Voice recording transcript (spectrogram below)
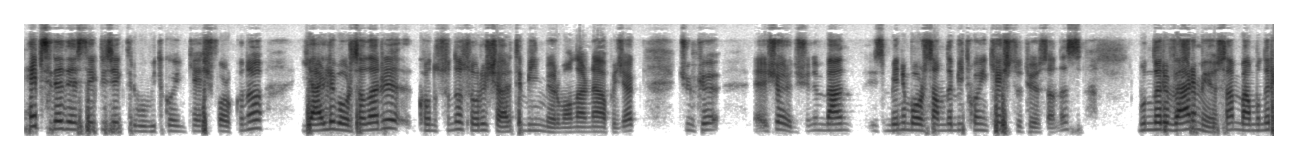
Hepsi de destekleyecektir bu Bitcoin Cash fork'unu. Yerli borsaları konusunda soru işareti bilmiyorum. Onlar ne yapacak? Çünkü e, şöyle düşünün ben benim borsamda Bitcoin Cash tutuyorsanız bunları vermiyorsam ben bunları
